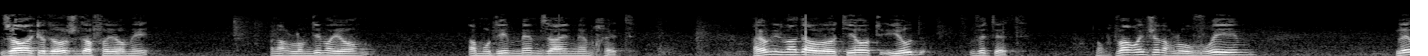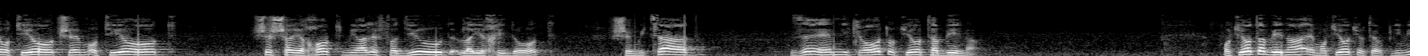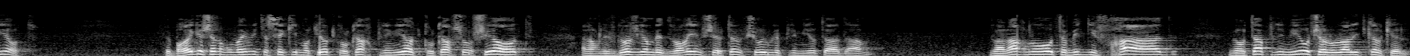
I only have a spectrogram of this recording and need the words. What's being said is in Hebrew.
זוהר הקדוש, דף היומי. אנחנו לומדים היום עמודים מ"ז מ"ח. היום נלמד על האותיות י' וט'. אנחנו כבר רואים שאנחנו עוברים לאותיות שהן אותיות ששייכות מא' עד י' ליחידות, שמצד זה הן נקראות אותיות הבינה. אותיות הבינה הן אותיות יותר פנימיות. וברגע שאנחנו באים להתעסק עם אותיות כל כך פנימיות, כל כך שורשיות, אנחנו נפגוש גם בדברים שיותר קשורים לפנימיות האדם, ואנחנו תמיד נפחד מאותה פנימיות שעלולה להתקלקל.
